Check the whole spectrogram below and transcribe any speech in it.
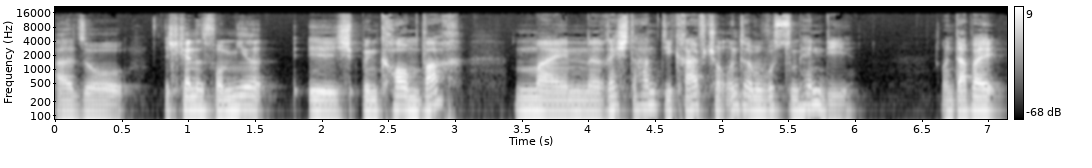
Also, ich kenne es von mir, ich bin kaum wach. Meine rechte Hand, die greift schon unterbewusst zum Handy. Und dabei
